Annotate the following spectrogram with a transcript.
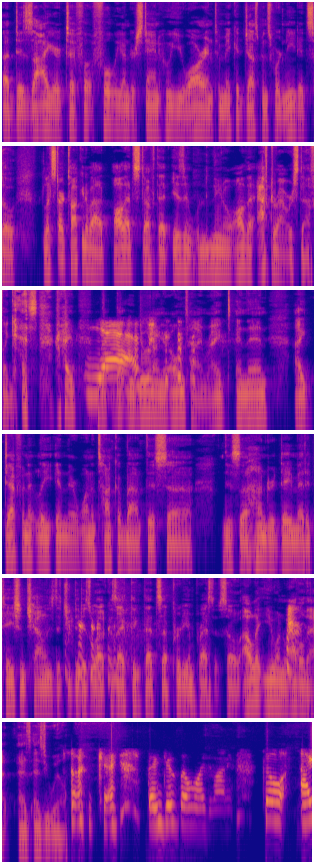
uh, desire to f- fully understand who you are and to make adjustments where needed. So let's start talking about all that stuff that isn't, you know, all the after hour stuff, I guess, right? Yeah. That, that you're doing on your own time, right? And then I definitely in there want to talk about this, uh, this uh, 100 day meditation challenge that you did as well because i think that's uh, pretty impressive. So i'll let you unravel that as as you will. Okay. Thank you so much manny so i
